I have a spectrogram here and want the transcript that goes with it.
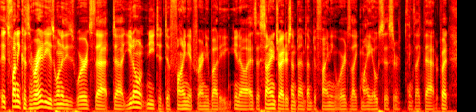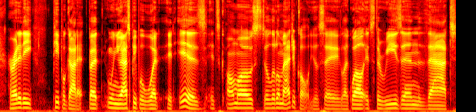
It's funny because heredity is one of these words that uh, you don't need to define it for anybody. You know, as a science writer, sometimes I'm defining words like meiosis or things like that. But heredity, people got it. But when you ask people what it is, it's almost a little magical. You'll say, like, well, it's the reason that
